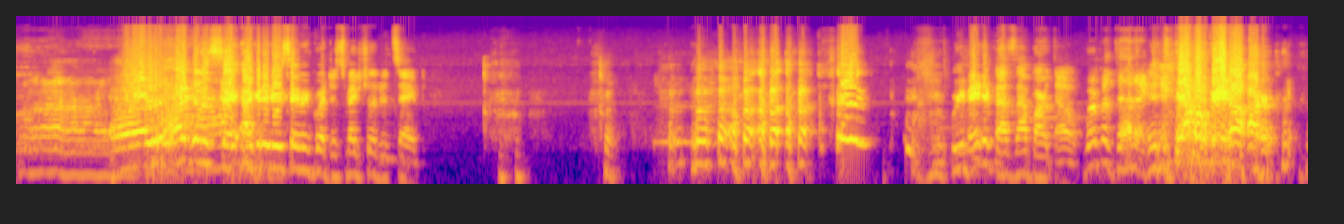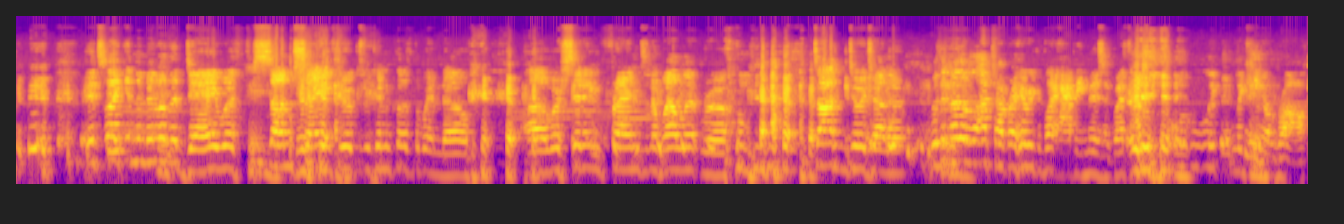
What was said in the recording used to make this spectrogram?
Oh, I'm gonna say I'm gonna do save and quit just to make sure that it's saved. we made it past that part though. We're pathetic. yeah, we are. It's like in the middle of the day with sun shining through because we couldn't close the window. Uh, we're sitting friends in a well lit room, talking to each other with another laptop right here. We can play happy music with. I'm lick, licking a rock,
